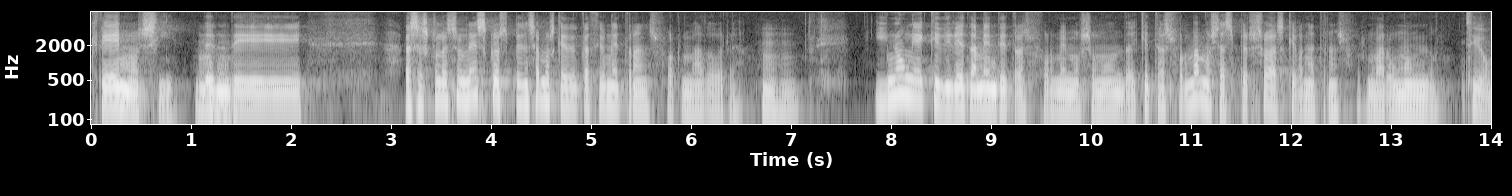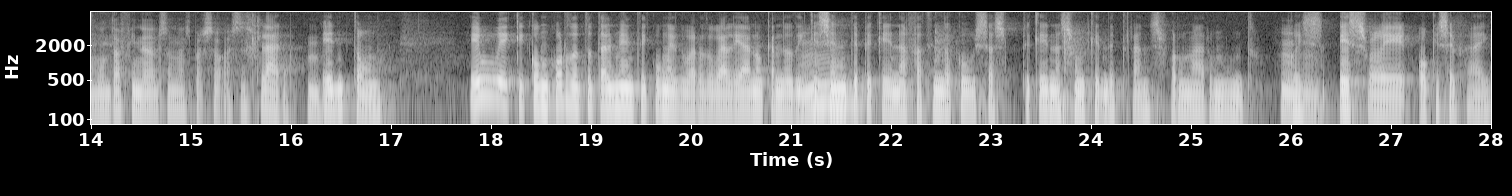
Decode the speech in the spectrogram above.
Creemos, sí. Dende uh -huh. as escolas UNESCO pensamos que a educación é transformadora. Uh -huh. E non é que directamente transformemos o mundo, é que transformamos as persoas que van a transformar o mundo. Sí, o mundo, ao final, son as persoas. Claro. Mm. Entón, Eu é que concordo totalmente con Eduardo Galeano cando di que mm. xente pequena facendo cousas pequenas son quen de transformar o mundo. Mm -hmm. Pois eso é o que se fai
